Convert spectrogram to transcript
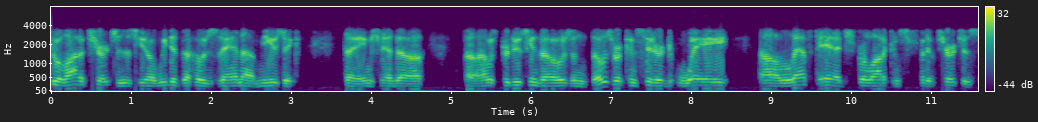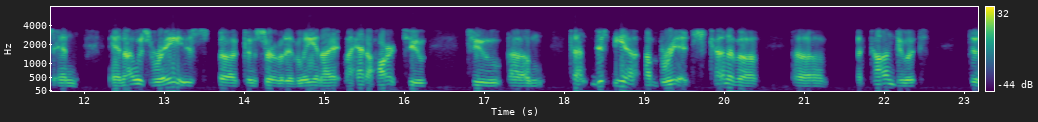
to a lot of churches. You know, we did the Hosanna music things, and uh, uh, I was producing those, and those were considered way uh, left edge for a lot of conservative churches, and and I was raised uh, conservatively, and I, I had a heart to to um, kind of just be a, a bridge, kind of a uh, a conduit to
